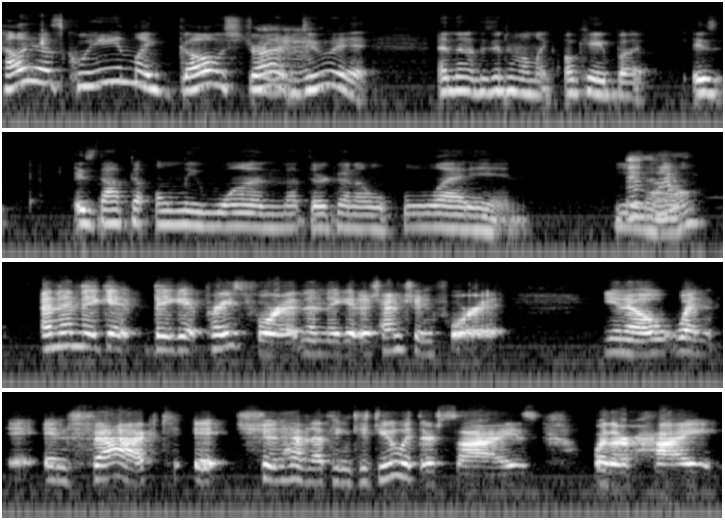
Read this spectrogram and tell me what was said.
hell yes, queen, like go strut, mm-hmm. do it. And then at the same time I'm like, okay, but is is that the only one that they're gonna let in? You mm-hmm. know? And then they get they get praised for it and then they get attention for it you know, when in fact it should have nothing to do with their size or their height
